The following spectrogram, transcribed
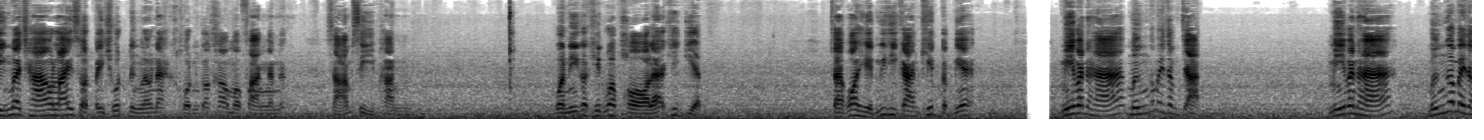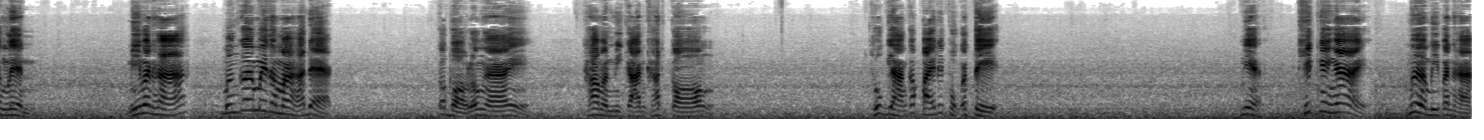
ริง ๆ เมื่อเช้าไลฟ์สดไปชุดหนึ่งแล้วนะ คนก็เข้ามาฟังกันนะสามสี่พัน วันนี้ก็คิดว่าพอแล้วขี้เกียจแต่พอเห็นวิธีการคิดแบบนี้มีปัญหามึงก็ไม่ต้องจัด มีปัญหา มึงก็ไม่ต้องเล่น มีปัญหา มึงก็ไม่ทำมาหาแดก ก็บอกแล้วไง ถ้ามันมีการคัดกรอง ทุกอย่างก็ไปได้ปกติ เนี่ย คิดง่าย ๆ เมื่อมีปัญหา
